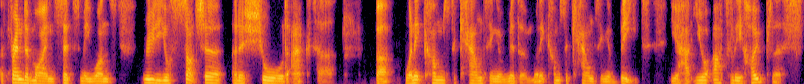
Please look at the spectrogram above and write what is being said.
A friend of mine said to me once, Rudi, you're such a, an assured actor. But when it comes to counting a rhythm, when it comes to counting a beat, you ha- you're utterly hopeless.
